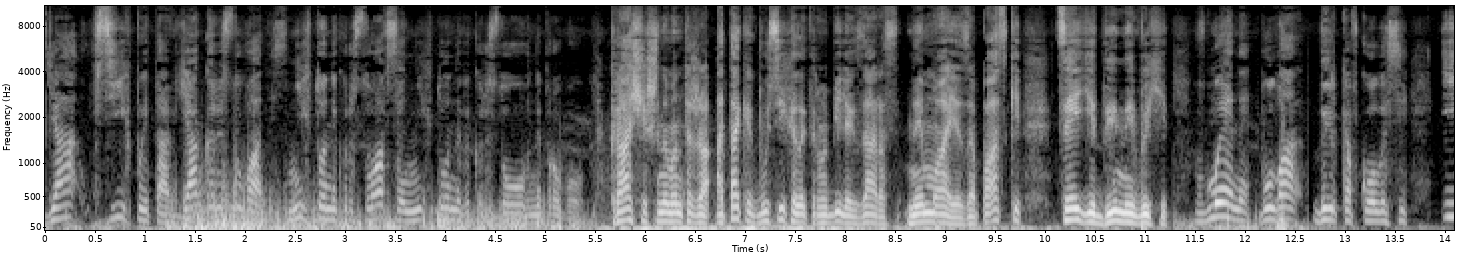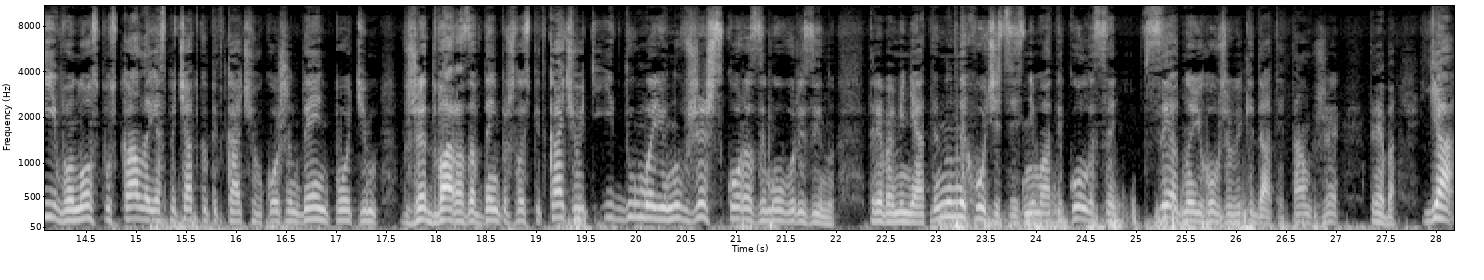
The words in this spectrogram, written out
Я всіх питав, як користуватись. Ніхто не користувався, ніхто не використовував, не пробував. Краще шиномонтажа. А так як в усіх електромобілях зараз немає запаски, це єдиний вихід. В мене була дирка в колесі, і воно спускало. Я спочатку підкачував кожен день, потім вже два рази в день прийшлось підкачувати. І думаю, ну вже ж скоро зимову резину треба міняти. Ну не хочеться знімати колесо, все одно його вже викидати. Там вже треба. Я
